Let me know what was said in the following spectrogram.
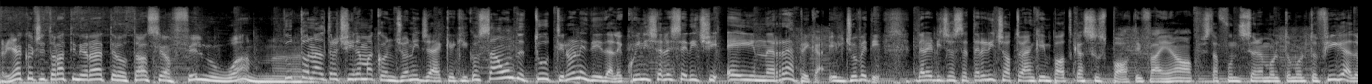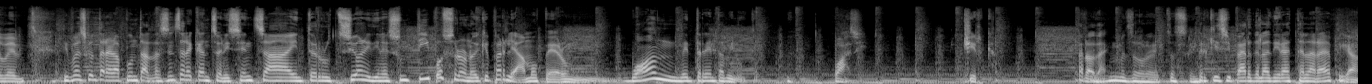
Rieccoci tornati in diretta all'Otassia Film One. Tutto un altro cinema con Johnny Jack e Kiko Sound tutti i lunedì dalle 15 alle 16 e in replica il giovedì dalle 17 alle 18 e anche in podcast su Spotify, no? Questa funzione molto molto figa dove ti puoi ascoltare la puntata senza le canzoni, senza interruzioni di nessun tipo, solo noi che parliamo per un buon 30 minuti. Quasi. Circa. Però dai, Mezz'oretta, sì. per chi si perde la diretta e la replica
